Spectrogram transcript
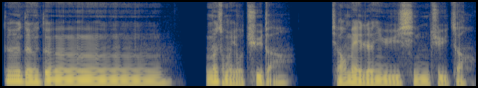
噔噔噔，有没有什么有趣的啊？小美人鱼新剧照，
